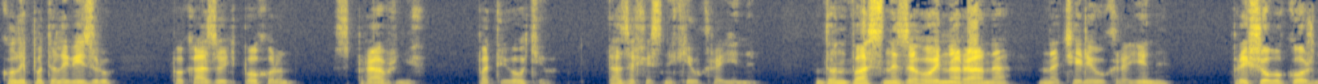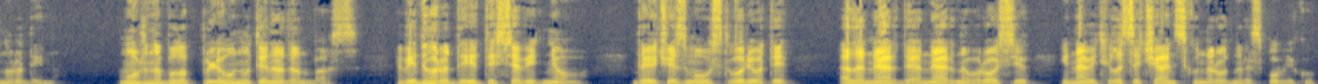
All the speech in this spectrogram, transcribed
коли по телевізору показують похорон справжніх патріотів та захисників країни. Донбас незагойна рана на тілі України прийшов у кожну родину. Можна було плюнути на Донбас, відгородитися від нього, даючи змогу створювати ЛНР, ДНР, Новоросію і навіть Лисичанську Народну Республіку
